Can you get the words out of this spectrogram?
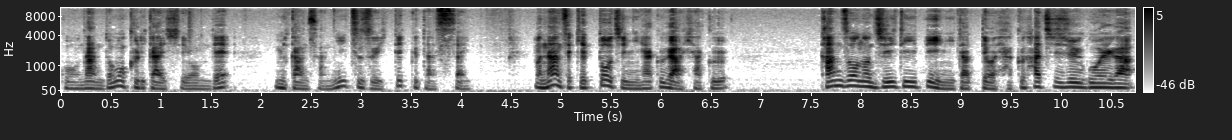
こう何度も繰り返して読んでみかんさんに続いてください。まあ、なんせ血糖値200が100肝臓の GTP に至っては180超えが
